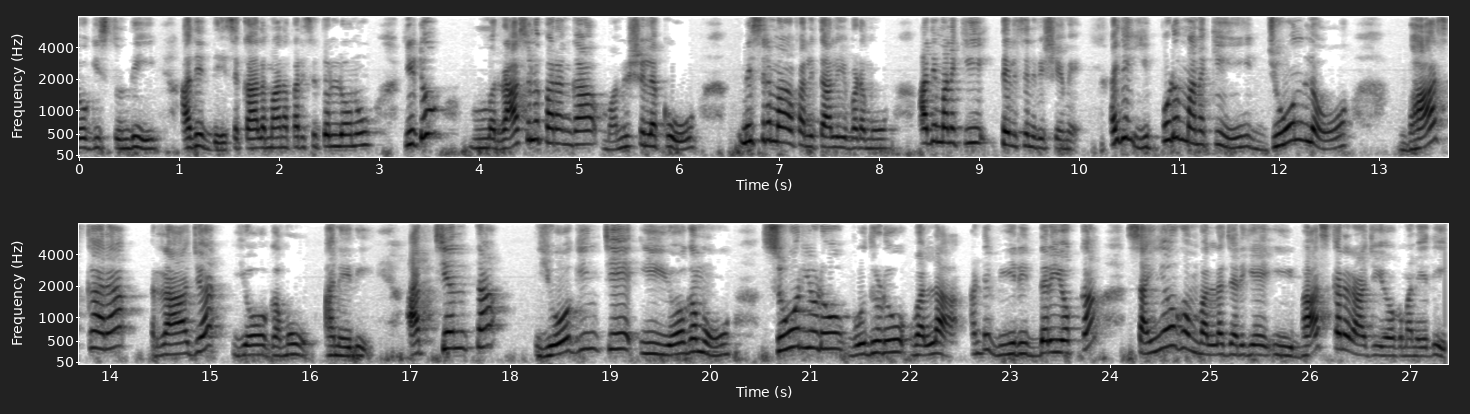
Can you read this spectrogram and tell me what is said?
యోగిస్తుంది. అది దేశకాలమాన పరిస్థితుల్లోనూ ఇటు రాసుల పరంగా మనుషులకు మిశ్రమ ఫలితాలు ఇవ్వడము. అది మనకి తెలిసిన విషయమే. అయితే ఇప్పుడు మనకి జూన్లో భాస్కర రాజ యోగము అనేది అత్యంత యోగించే ఈ యోగము సూర్యుడు బుధుడు వల్ల అంటే వీరిద్దరి యొక్క సంయోగం వల్ల జరిగే ఈ భాస్కర రాజయోగం అనేది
